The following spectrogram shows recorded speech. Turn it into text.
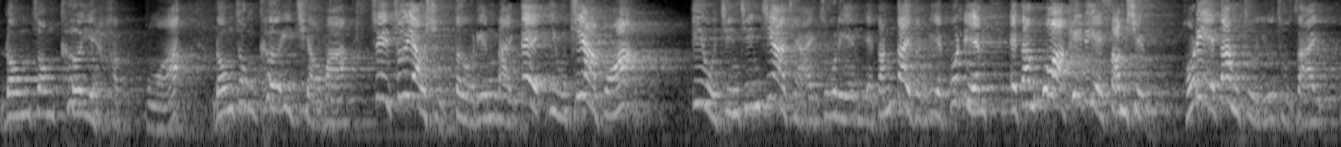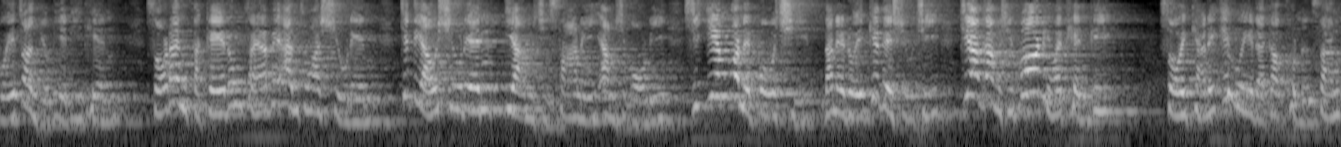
拢总可以合盘，拢总可以敲吧。最主要是道人内底有正盘，伊有真真正正的主人，会当带动你的本灵，会当化起你的三性，互你会当自由自在，回转着你的理天。所以咱大家拢知影要安怎修炼，这条修炼也毋是三年，也毋是五年，是永远的保持。咱的累积的修持，正讲是母娘的天机。所以今日一回来到昆仑山，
